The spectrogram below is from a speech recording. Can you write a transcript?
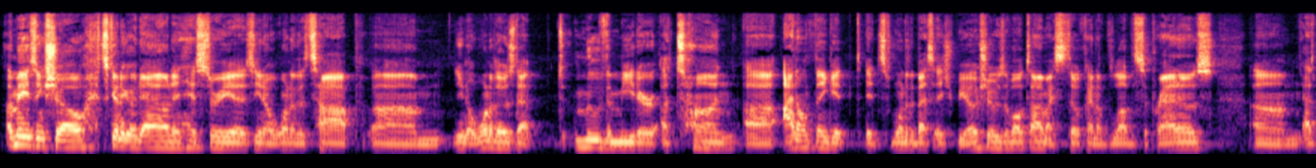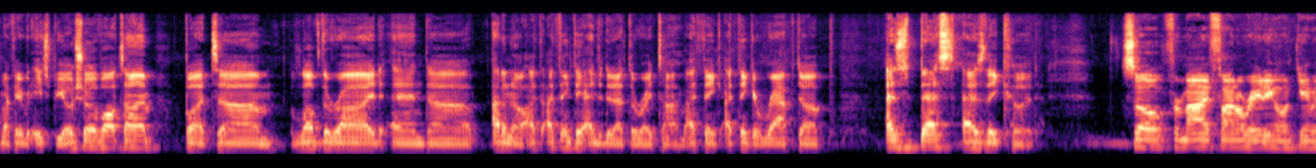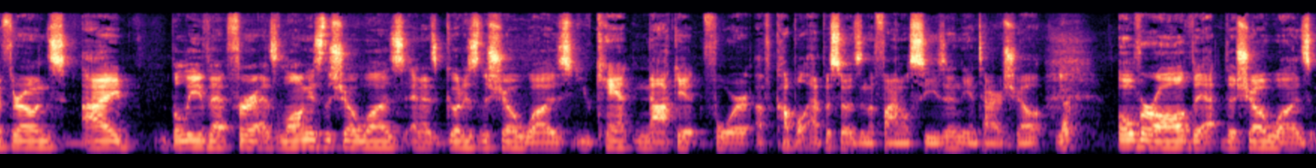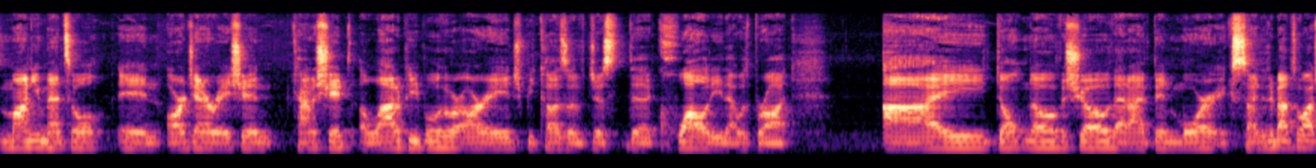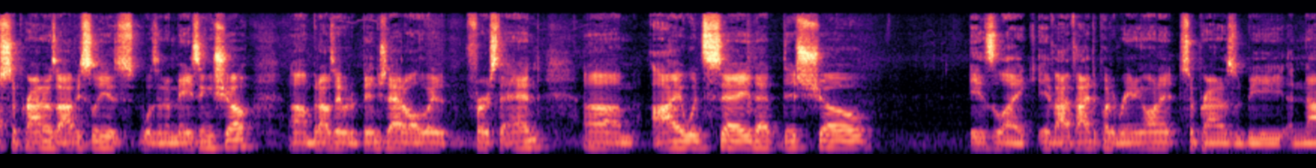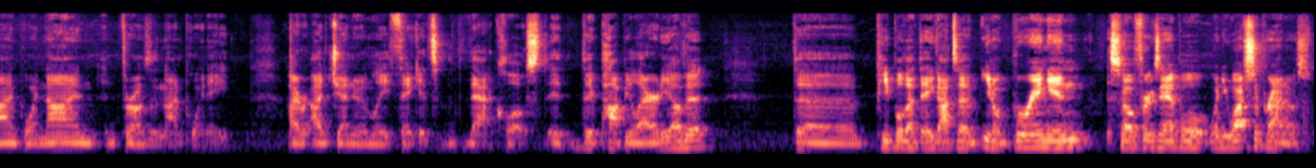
amazing show. It's going to go down in history as you know one of the top, um, you know, one of those that move the meter a ton. Uh, I don't think it it's one of the best HBO shows of all time. I still kind of love The Sopranos um, as my favorite HBO show of all time. But um, love the ride, and uh, I don't know. I, I think they ended it at the right time. I think I think it wrapped up as best as they could. So for my final rating on Game of Thrones, I believe that for as long as the show was and as good as the show was, you can't knock it for a couple episodes in the final season, the entire show. Yep. Overall, the the show was monumental in our generation. Kind of shaped a lot of people who are our age because of just the quality that was brought. I don't know of a show that I've been more excited about to watch. Sopranos obviously is was an amazing show, um, but I was able to binge that all the way first to end. Um, I would say that this show is like if I, if I had to put a rating on it, Sopranos would be a nine point nine, and Thrones is a nine point eight. I, I genuinely think it's that close. It, the popularity of it, the people that they got to you know bring in. So, for example, when you watch Sopranos,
